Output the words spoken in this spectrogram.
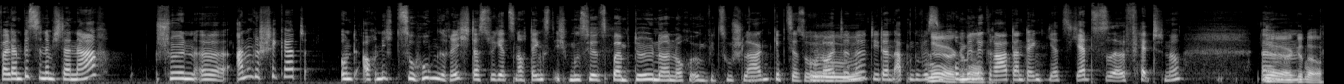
weil dann bist du nämlich danach schön äh, angeschickert und auch nicht zu hungrig, dass du jetzt noch denkst, ich muss jetzt beim Döner noch irgendwie zuschlagen. Gibt es ja so mhm. Leute, ne, die dann ab einem gewissen ja, genau. Promillegrad genau. dann denken, jetzt, jetzt äh, fett, ne? Ähm, ja, ja, ähm, genau.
